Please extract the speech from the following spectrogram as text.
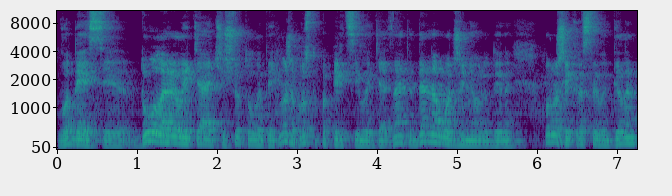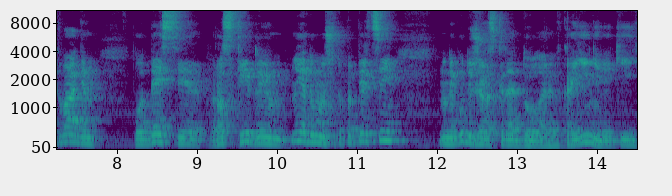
В Одесі долари летять, чи що то летить, може просто папірці летять. Знаєте, день народження у людини. Хороший, красивий Гелендваген по Одесі розкидуємо. Ну, я думаю, що то папірці ну, не будуть же розкидати долари в країні, в якій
